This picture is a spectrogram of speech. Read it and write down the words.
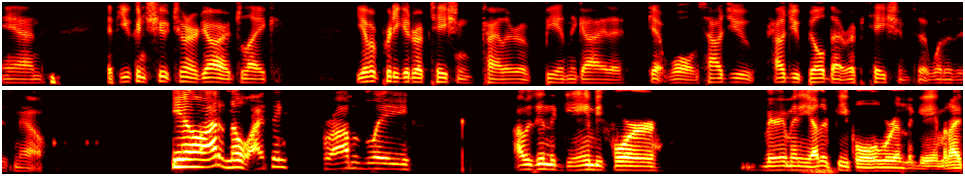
And if you can shoot 200 yards, like you have a pretty good reputation, Kyler, of being the guy to get wolves. How'd you how'd you build that reputation to what it is now? You know, I don't know. I think probably I was in the game before very many other people were in the game, and I, I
